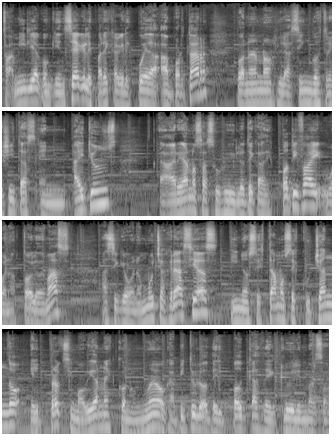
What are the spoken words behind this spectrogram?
familia, con quien sea que les parezca que les pueda aportar. Ponernos las 5 estrellitas en iTunes agregarnos a sus bibliotecas de Spotify, bueno, todo lo demás. Así que bueno, muchas gracias y nos estamos escuchando el próximo viernes con un nuevo capítulo del podcast del Club del Inversor.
